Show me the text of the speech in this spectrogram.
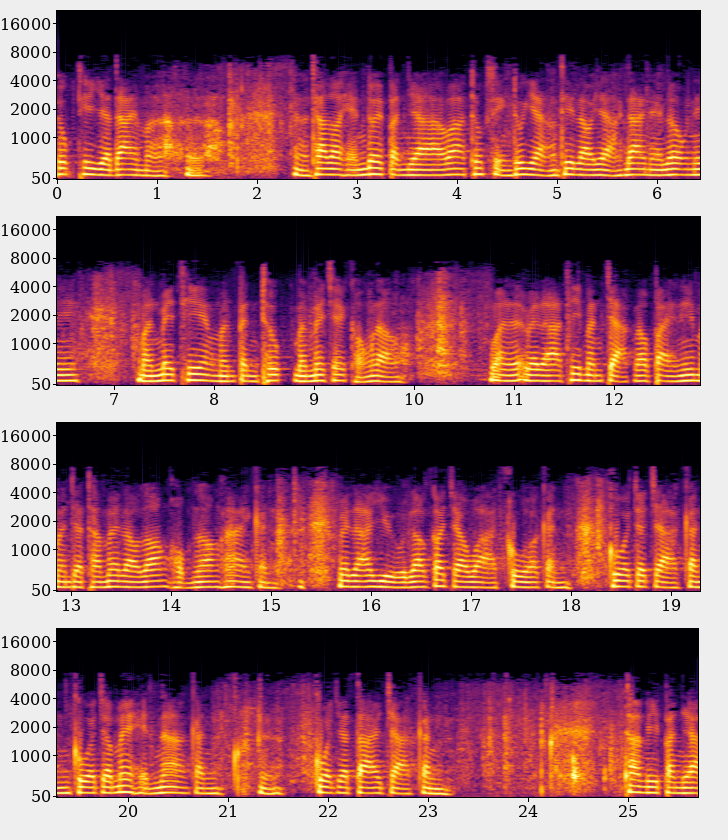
ทุกข์ที่จะได้มาถ้าเราเห็นด้วยปัญญาว่าทุกสิ่งทุกอย่างที่เราอยากได้ในโลกนี้ มันไม่เที่ยงมันเป็นทุกข์มันไม่ใช่ของเราวันเวลาที่มันจากเราไปนี่มันจะทำให้เราร้องห่มร้องไห้กัน เวลาอยู่เราก็จะหวาดกลัวกัน กลัวจะจากกัน กลัวจะไม่เห็นหน้ากัน กลัวจะตายจากกัน ถ้ามีปัญญา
